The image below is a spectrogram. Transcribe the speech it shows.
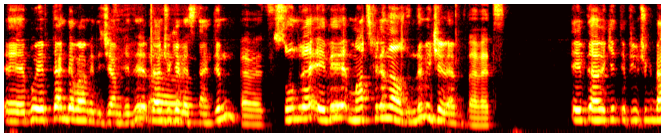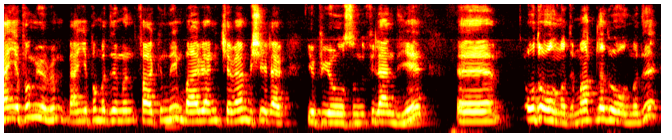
Ee, bu app'ten devam edeceğim dedi. Ben çok Aa. heveslendim. Evet, Sonra eve mat falan aldın değil mi Kerem? evet. Evde hareket yapayım. Çünkü ben yapamıyorum. Ben yapamadığımın farkındayım. Bari hani Kerem bir şeyler yapıyor olsun filan diye. Ee, o da olmadı. Matla da olmadı.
